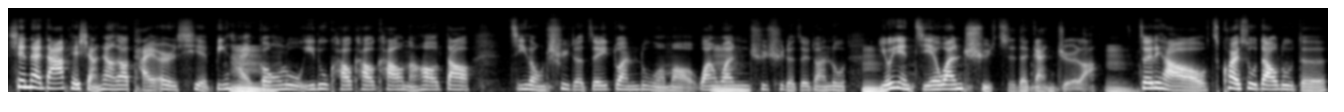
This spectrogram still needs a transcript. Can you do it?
现在大家可以想象到台二线滨海公路一路靠靠靠，然后到基隆去的这一段路，有没有弯弯曲曲的这段路，有一点截弯曲直的感觉啦。嗯，这条快速道路的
